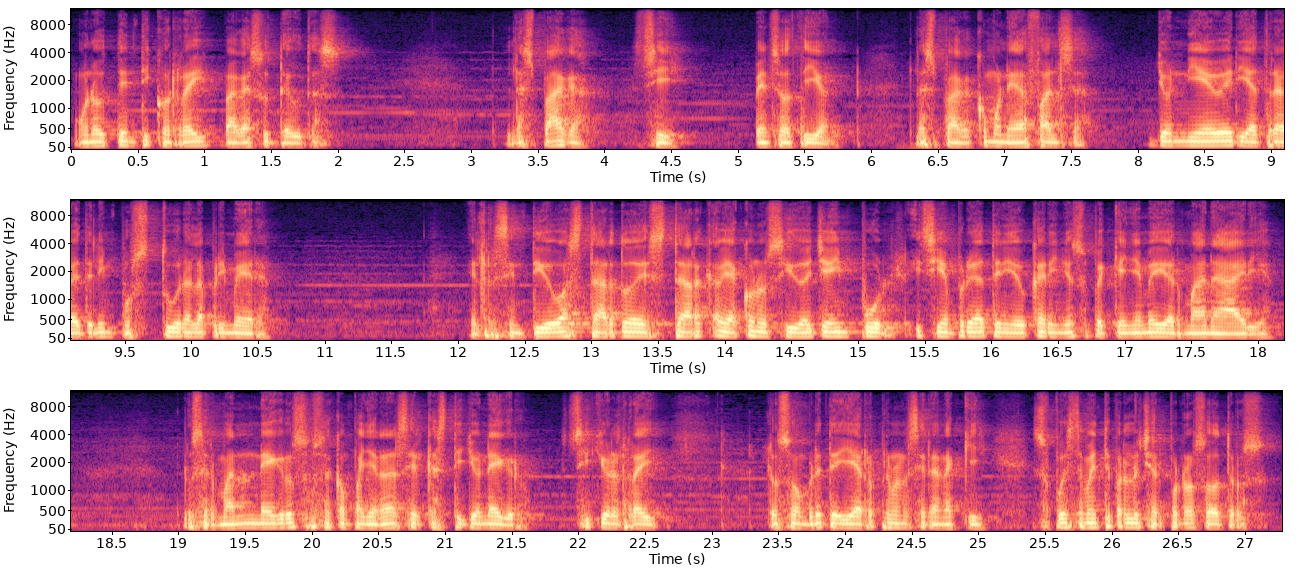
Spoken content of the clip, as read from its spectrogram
Un auténtico rey paga sus deudas. Las paga, sí, pensó Theon. Las paga con moneda falsa. John Nieve iría a través de la impostura la primera. El resentido bastardo de Stark había conocido a Jane Poole y siempre había tenido cariño a su pequeña media hermana Arya. Los hermanos negros os acompañarán hacia el castillo negro, siguió el rey. Los hombres de hierro permanecerán aquí, supuestamente para luchar por nosotros.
